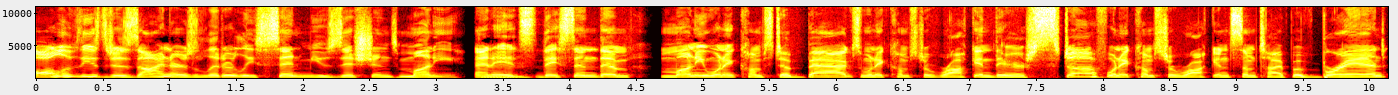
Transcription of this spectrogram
all of these designers literally send musicians money and Mhm. it's they send them money when it comes to bags when it comes to rocking their stuff when it comes to rocking some type of brand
